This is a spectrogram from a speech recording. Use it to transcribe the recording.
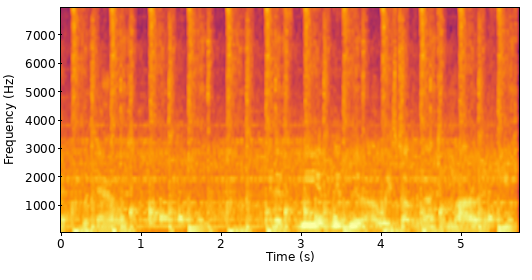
that put downs. And if we, we, we're always talking about tomorrow and the future.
